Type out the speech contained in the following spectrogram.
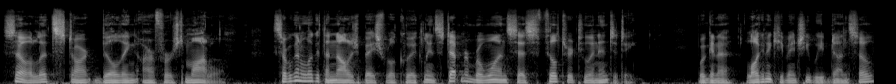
So let's start building our first model. So we're going to look at the knowledge base real quickly. And step number one says filter to an entity. We're going to log into QVinci. We've done so.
